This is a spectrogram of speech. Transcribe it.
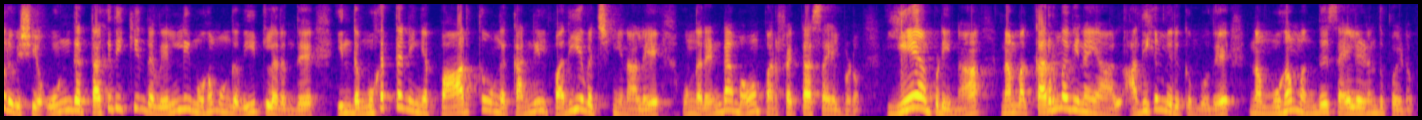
ஒரு விஷயம் உங்க தகுதிக்கு இந்த வெள்ளி முகம் உங்க வீட்ல இருந்து இந்த முகத்தை நீங்க பார்த்து உங்க கண்ணில் பதிய வச்சீங்கனாலே உங்க ரெண்டாம் பாவம் பர்ஃபெக்டா செயல்படும். ஏன் அப்படின்னா நம்ம கர்ம வினையால் அதிகம் இருக்கும்போது நம் முகம் வந்து செயலிழந்து போயிடும்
